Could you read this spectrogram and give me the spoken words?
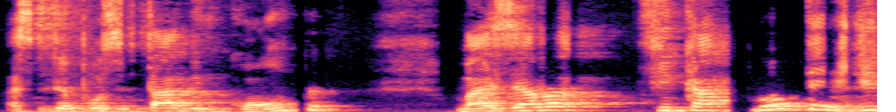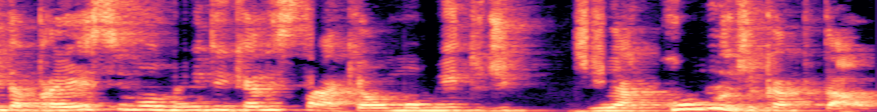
vai ser depositado em conta, mas ela ficar protegida para esse momento em que ela está, que é o momento de, de acúmulo de capital,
